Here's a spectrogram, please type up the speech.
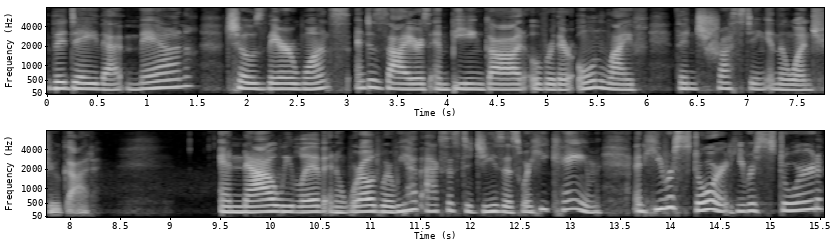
the day that man chose their wants and desires and being God over their own life than trusting in the one true God. And now we live in a world where we have access to Jesus, where He came and He restored. He restored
